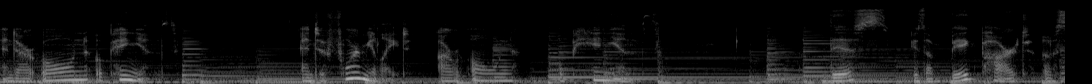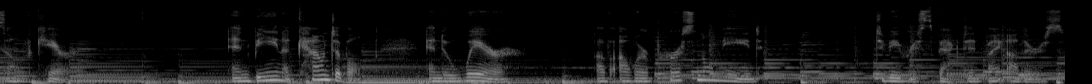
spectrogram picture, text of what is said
and our own opinions, and to formulate our own opinions. This is a big part of self care and being accountable and aware of our personal need to be respected by others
